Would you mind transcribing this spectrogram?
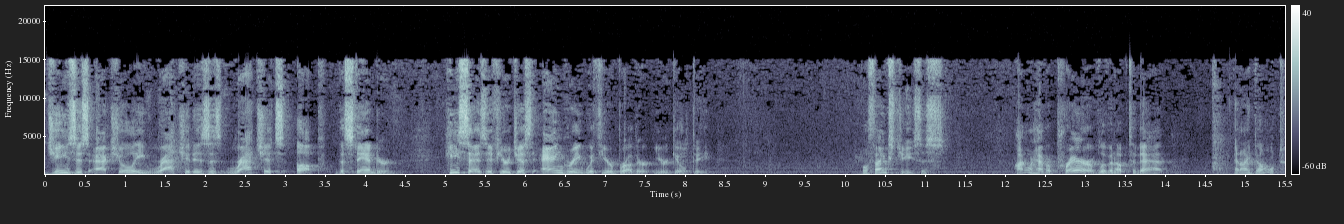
Jesus actually ratchets, ratchets up the standard. He says if you're just angry with your brother, you're guilty. Well, thanks, Jesus. I don't have a prayer of living up to that, and I don't.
